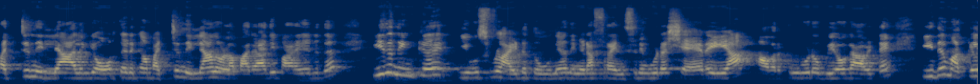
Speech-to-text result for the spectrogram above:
പറ്റുന്നില്ല അല്ലെങ്കിൽ ഓർത്തെടുക്കാൻ പറ്റുന്നില്ല എന്നുള്ള പരാതി പറയരുത്. ഇത് നിങ്ങൾക്ക് യൂസ്ഫുൾ ആയിട്ട് തോന്നിയാൽ നിങ്ങളുടെ ഫ്രണ്ട്സിനും കൂടെ ഷെയർ ചെയ്യുക അവർക്കും കൂടെ ഉപയോഗമാവട്ടെ. ഇത് മക്കൾ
